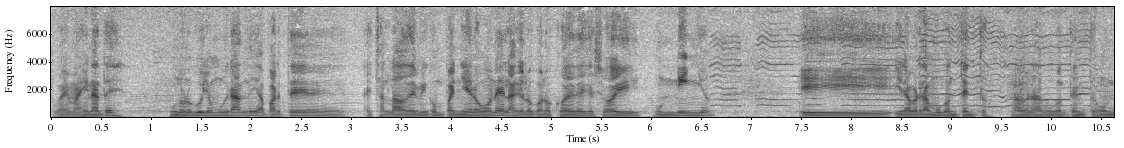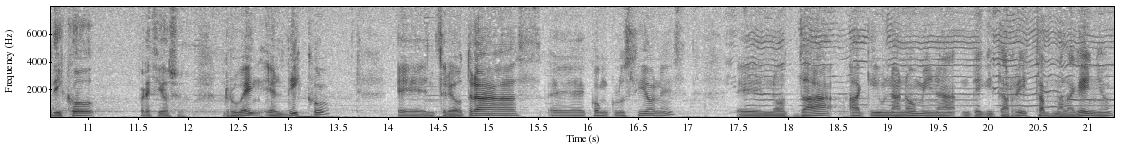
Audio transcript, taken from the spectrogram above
pues imagínate, un orgullo muy grande y aparte está al lado de mi compañero Bonela, que lo conozco desde que soy un niño y, la verdad muy contento, la verdad muy contento. Un disco precioso. Rubén, el disco, eh, entre otras eh, conclusiones, eh, nos da aquí una nómina de guitarristas malagueños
